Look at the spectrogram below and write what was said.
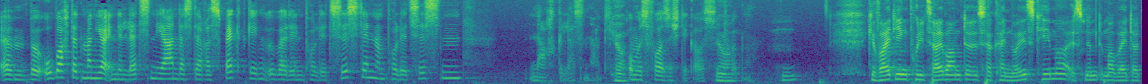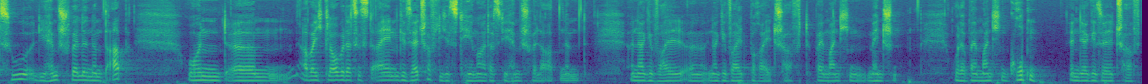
ähm, beobachtet man ja in den letzten Jahren, dass der Respekt gegenüber den Polizistinnen und Polizisten nachgelassen hat, ja. um es vorsichtig auszudrücken. Ja. Hm. Gewalt gegen Polizeibeamte ist ja kein neues Thema. Es nimmt immer weiter zu. Die Hemmschwelle nimmt ab. Und, ähm, aber ich glaube, das ist ein gesellschaftliches Thema, dass die Hemmschwelle abnimmt in der, Gewalt, äh, in der Gewaltbereitschaft bei manchen Menschen oder bei manchen Gruppen in der Gesellschaft.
